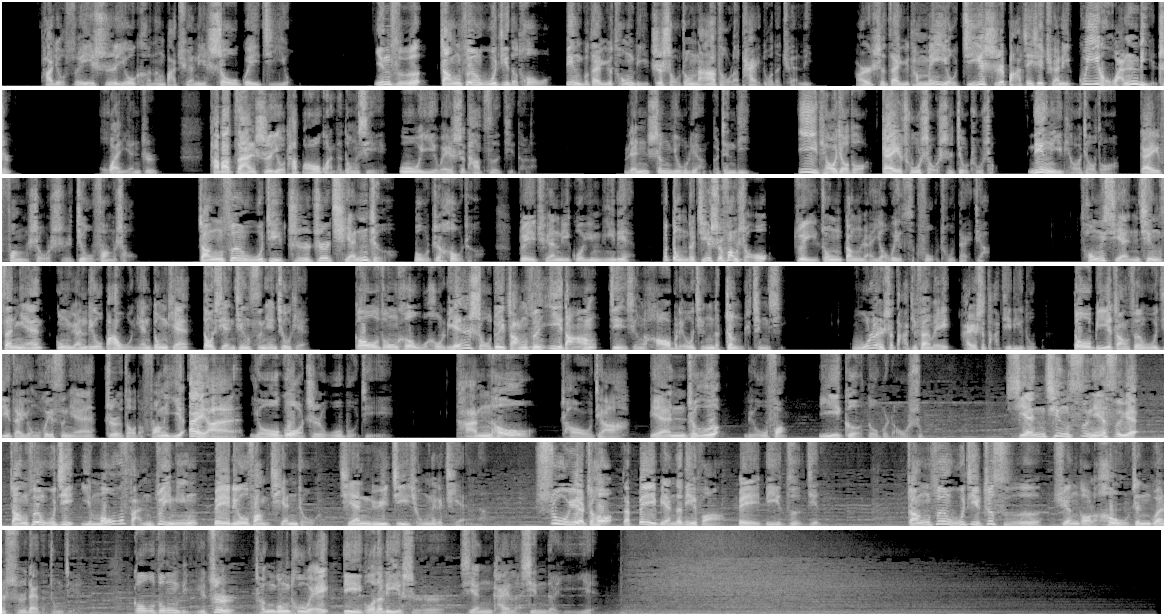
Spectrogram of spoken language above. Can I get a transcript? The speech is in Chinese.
他就随时有可能把权力收归己有。因此，长孙无忌的错误。并不在于从李治手中拿走了太多的权利，而是在于他没有及时把这些权利归还李治。换言之，他把暂时有他保管的东西误以为是他自己的了。人生有两个真谛，一条叫做该出手时就出手，另一条叫做该放手时就放手。长孙无忌只知前者，不知后者。对权力过于迷恋，不懂得及时放手，最终当然要为此付出代价。从显庆三年（公元685年）冬天到显庆四年秋天，高宗和武后联手对长孙一党进行了毫不留情的政治清洗。无论是打击范围还是打击力度，都比长孙无忌在永徽四年制造的防夷爱案有过之无不及。砍头。抄家、贬谪、流放，一个都不饶恕。显庆四年四月，长孙无忌以谋反罪名被流放黔州，黔驴技穷那个黔呢。数月之后，在被贬的地方被逼自尽。长孙无忌之死，宣告了后贞观时代的终结。高宗李治成功突围，帝国的历史掀开了新的一页。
